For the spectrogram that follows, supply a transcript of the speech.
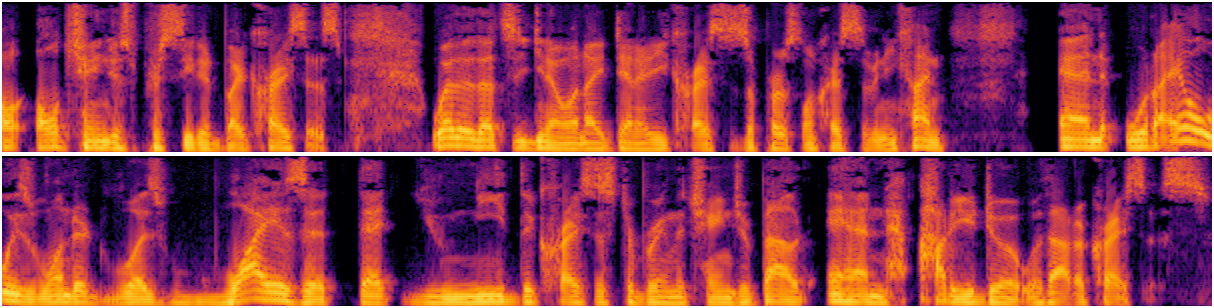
all, all preceded by crisis, whether that's, you know, an identity crisis, a personal crisis of any kind. And what I always wondered was why is it that you need the crisis to bring the change about, and how do you do it without a crisis?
